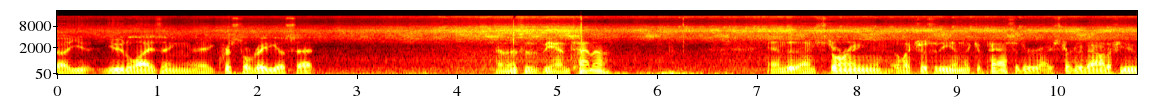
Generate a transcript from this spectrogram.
uh, utilizing a crystal radio set. And this is the antenna. And I'm storing electricity in the capacitor. I started out a few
